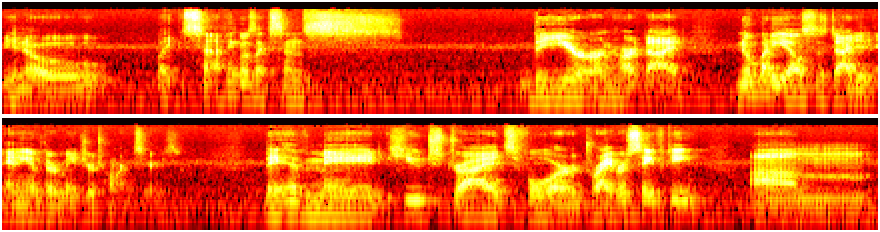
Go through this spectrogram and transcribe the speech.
you know, like, I think it was like since the year Earnhardt died, nobody else has died in any of their major touring series. They have made huge strides for driver safety, um,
